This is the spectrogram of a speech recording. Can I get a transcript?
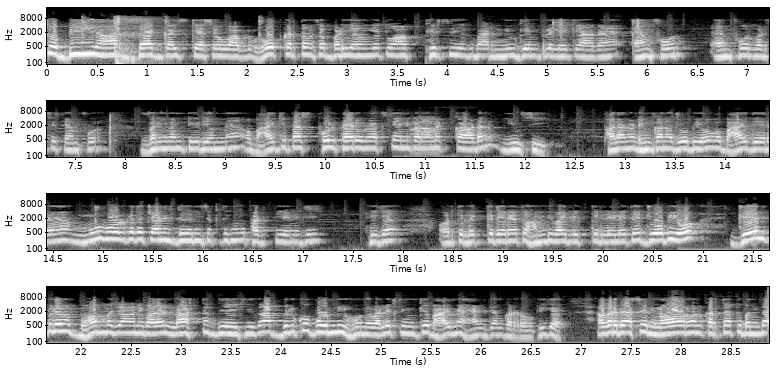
तो बी आर बैक गाइस कैसे हो आप लोग? होप करता हूँ सब बढ़िया होंगे। तो आप फिर से एक बार न्यू गेम प्ले लेके आ गए हैं। M four M four versus M four one even T D M में। और भाई के पास फुल फेरो मैक्स है इनका नाम है कार्डर यूसी फलाना ढिमकाना जो भी हो वो भाई दे रहे हैं। मुँह बोल के तो चैलेंज दे नहीं सकते क्योंकि फटती है इनकी। ठीक है? और तो लिख के दे रहे हैं तो हम भी भाई लिख के ले लेते हैं। जो भी हो गेम प्ले में बहुत मज़ा आने वाला है। लास्ट तक देखिएगा, बिल्कुल बोर नहीं होने वाले, क्योंकि भाई मैं हैंड गेम कर रहा हूँ, ठीक है? अगर वैसे नॉर्मल करता है तो बंदा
